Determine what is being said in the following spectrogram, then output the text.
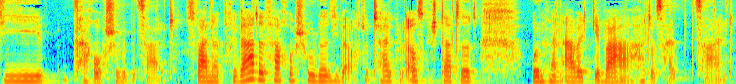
die Fachhochschule bezahlt. Es war eine private Fachhochschule, die war auch total gut ausgestattet und mein Arbeitgeber hat das halt bezahlt.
